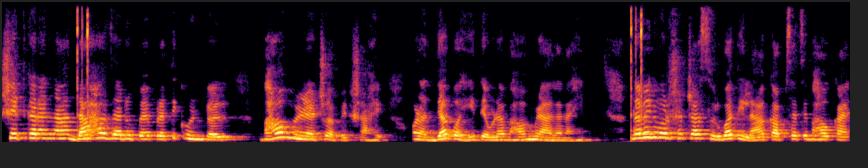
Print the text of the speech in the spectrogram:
शेतकऱ्यांना दहा हजार रुपये प्रति क्विंटल भाव मिळण्याची अपेक्षा आहे पण अद्यापही तेवढा भाव मिळाला नाही. नवीन वर्षाच्या सुरुवातीला कापसाचे भाव काय?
